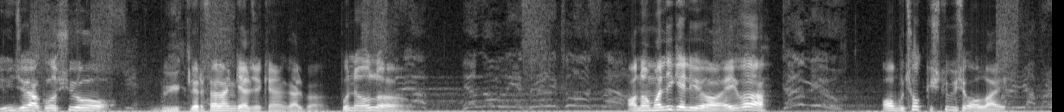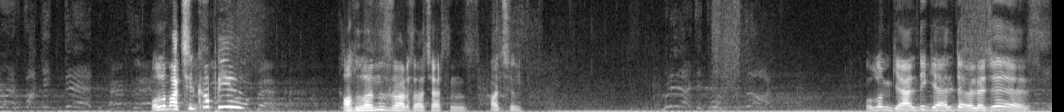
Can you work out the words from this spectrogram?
İyice yaklaşıyor. Büyükleri falan gelecek yani galiba. Bu ne oğlum? Anomali geliyor. Eyvah. Aa bu çok güçlü bir şey olay. Oğlum açın kapıyı. Allah'ınız varsa açarsınız. Açın. Oğlum geldi geldi öleceğiz.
